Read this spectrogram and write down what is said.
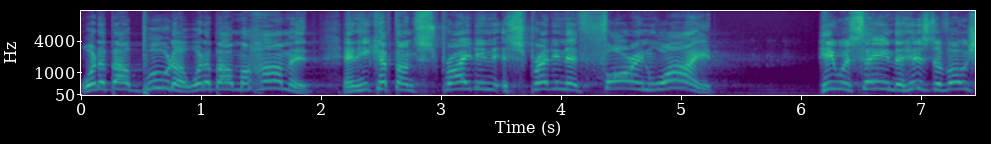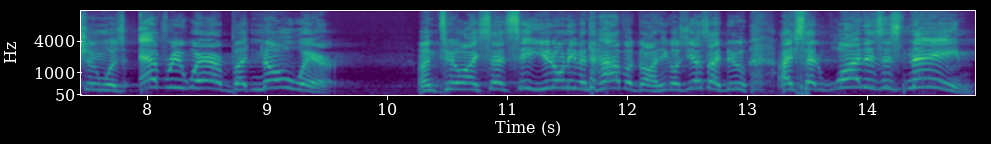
What about Buddha? What about Muhammad? And he kept on spreading, spreading it far and wide. He was saying that his devotion was everywhere but nowhere. Until I said, See, you don't even have a God. He goes, Yes, I do. I said, What is his name?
